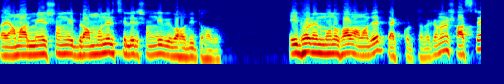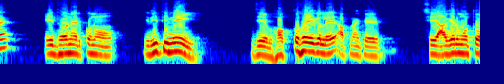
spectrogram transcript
তাই আমার মেয়ের সঙ্গে, ব্রাহ্মণের ছেলের সঙ্গে বিবাহ দিতে হবে। এই ধরনের মনোভাব আমাদের ত্যাগ করতে হবে। কেননা শাস্ত্রে এই ধরনের কোনো রীতি নেই যে ভক্ত হয়ে গেলে আপনাকে সেই আগের মতো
